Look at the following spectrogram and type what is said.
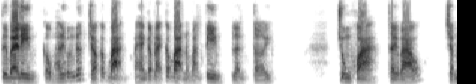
Từ Berlin, Cộng hòa Liên bang Đức chào các bạn và hẹn gặp lại các bạn ở bản tin lần tới. Trung Khoa Thời báo chấm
